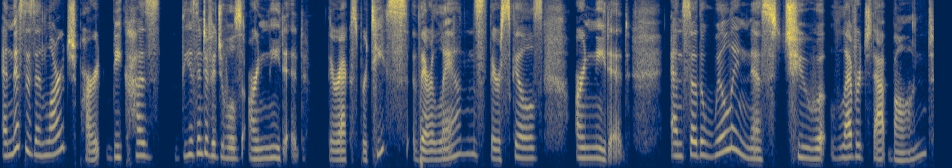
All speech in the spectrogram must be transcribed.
And this is in large part because these individuals are needed. Their expertise, their lands, their skills are needed. And so the willingness to leverage that bond,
